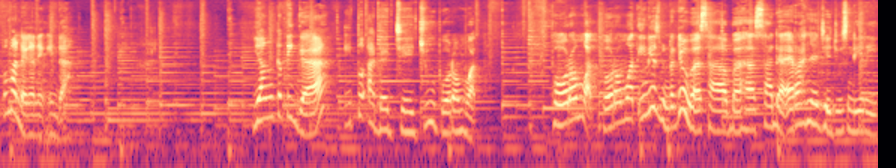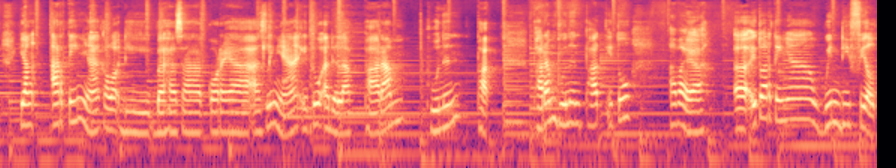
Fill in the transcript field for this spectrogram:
pemandangan yang indah. Yang ketiga itu ada Jeju Boromwat. Boromwat. Boromwat ini sebenarnya bahasa bahasa daerahnya Jeju sendiri yang artinya kalau di bahasa Korea aslinya itu adalah Baram Bunen Pat. Baram Bunen Pat itu apa ya? Uh, itu artinya windy field,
